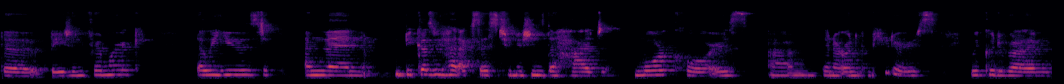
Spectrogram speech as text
the Bayesian framework that we used. And then because we had access to machines that had more cores um, than our own computers, we could run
